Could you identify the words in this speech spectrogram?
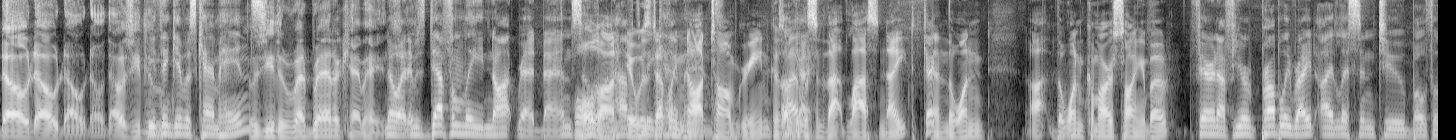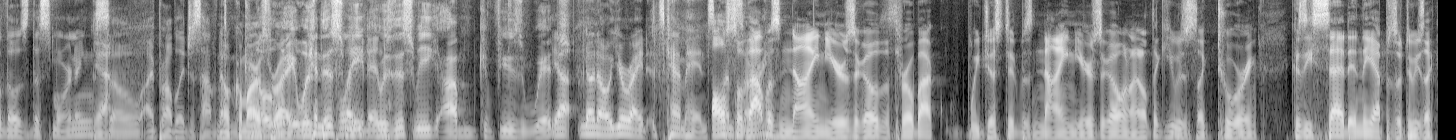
no, no, no, no. That was either You think it was Cam Haynes? it was either Redban or Cam Hanes. No, it was definitely not Redban. Well, so hold on. have It was definitely Cam not Hanes. Tom Green because I listened to that last night, Okay. and the one, uh, the one Kamar's talking about. Fair enough. You're probably right. I listened to both of those this morning, Yeah. so I probably just have No, them Kamar's Oh, right. It was this week. It was this week. I'm confused which. Yeah, no, no, you're right. It's Cam Hanes. I'm Also, that was nine years ago. The throwback we just did was nine years ago, and I don't think he was like touring because he said in the episode too, he's like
